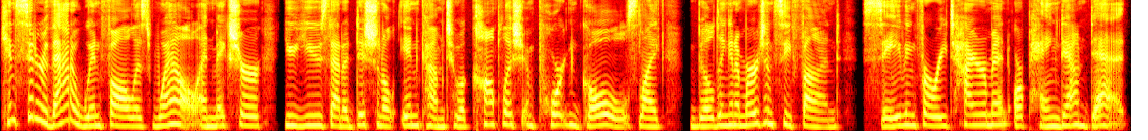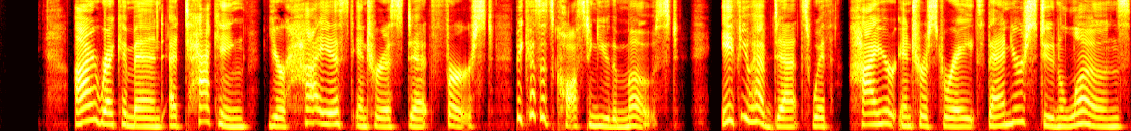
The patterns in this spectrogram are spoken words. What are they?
consider that a windfall as well and make sure you use that additional income to accomplish important goals like building an emergency fund, saving for retirement, or paying down debt. I recommend attacking your highest interest debt first because it's costing you the most. If you have debts with higher interest rates than your student loans,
